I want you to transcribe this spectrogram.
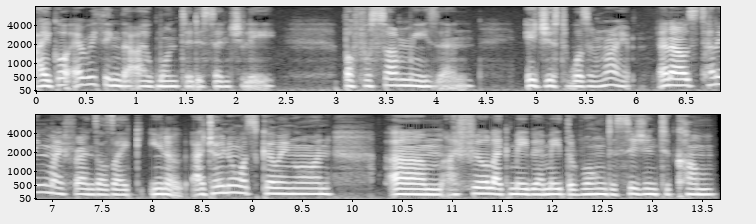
I got everything that I wanted essentially. But for some reason, it just wasn't right. And I was telling my friends, I was like, you know, I don't know what's going on. Um, I feel like maybe I made the wrong decision to come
